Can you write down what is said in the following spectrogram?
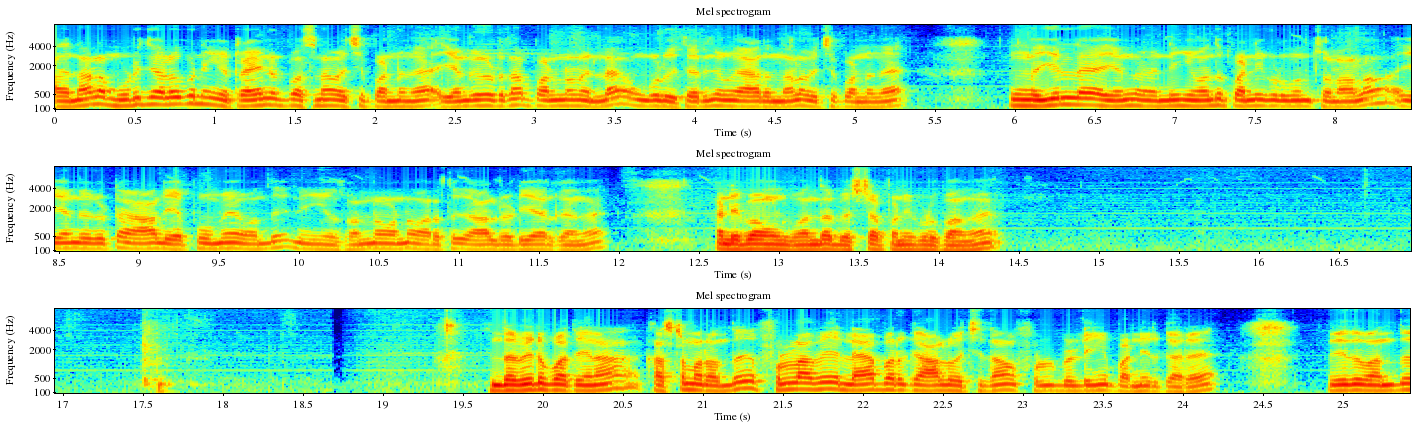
அதனால் முடிஞ்ச அளவுக்கு நீங்கள் ட்ரைனர் பர்சனாக வச்சு பண்ணுங்கள் எங்ககிட்ட தான் பண்ணணும் இல்லை உங்களுக்கு தெரிஞ்சவங்க யார் இருந்தாலும் வச்சு பண்ணுங்கள் இல்லை எங்கள் நீங்கள் வந்து பண்ணி கொடுங்கன்னு சொன்னாலும் எங்ககிட்ட ஆள் எப்போவுமே வந்து நீங்கள் சொன்ன உடனே வரத்துக்கு ஆள் ரெடியாக இருக்காங்க. கண்டிப்பாக உங்களுக்கு வந்தால் பெஸ்ட்டாக பண்ணி கொடுப்பாங்க. இந்த வீடு பார்த்தீங்கன்னா கஸ்டமர் வந்து ஃபுல்லாகவே லேபருக்கு ஆள் வச்சு தான் ஃபுல் பில்டிங்கும் பண்ணியிருக்காரு. இது வந்து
